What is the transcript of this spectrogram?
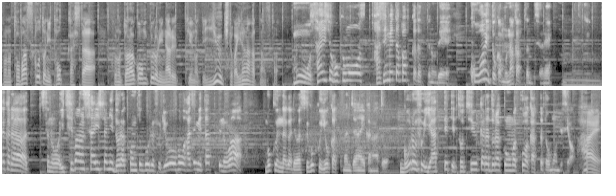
この飛ばすことに特化したこのドラゴンプロになるっていうのって勇気とかいらなかったんですか？もう最初僕も始めたばっかだったので怖いとかもなかったんですよね。だからその一番最初にドラコンとゴルフ両方始めたっていうのは僕の中ではすごく良かったんじゃないかなと。ゴルフやってて途中からドラコンは怖かったと思うんですよ。はい。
